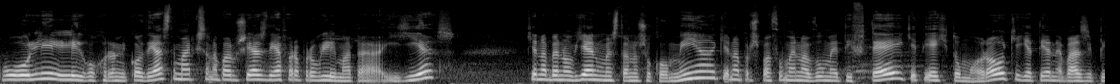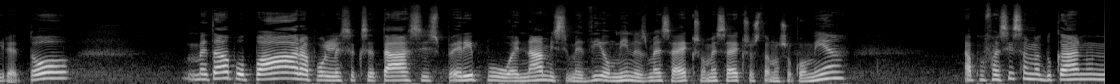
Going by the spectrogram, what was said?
πολύ λίγο χρονικό διάστημα άρχισε να παρουσιάζει διάφορα προβλήματα υγείας και να μπαινοβγαίνουμε στα νοσοκομεία και να προσπαθούμε να δούμε τι φταίει και τι έχει το μωρό και γιατί ανεβάζει πυρετό μετά από πάρα πολλές εξετάσεις, περίπου 1,5 με 2 μήνες μέσα έξω, μέσα έξω στα νοσοκομεία, αποφασίσαν να του κάνουν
